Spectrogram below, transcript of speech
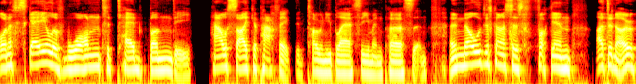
on a scale of one to Ted Bundy. How psychopathic did Tony Blair seem in person? And Noel just kind of says, fucking, I don't know,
